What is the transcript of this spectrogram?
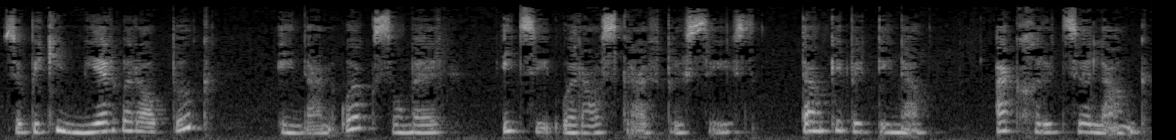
So 'n bietjie meer oor haar boek en dan ook sommer ietsie oor haar skryfproses. Dankie Bettina. Ek groet so lank.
